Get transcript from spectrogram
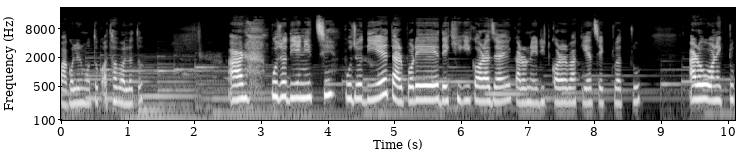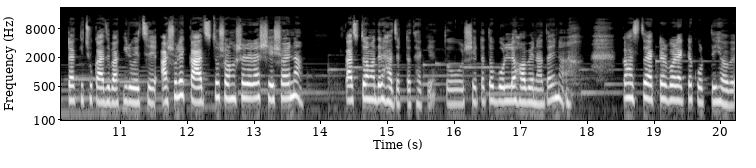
পাগলের মতো কথা বলো তো। আর পুজো দিয়ে নিচ্ছি। পুজো দিয়ে তারপরে দেখি কি করা যায়, কারণ এডিট করার বাকি আছে একটু একটু আরও অনেক টুকটাক কিছু কাজ বাকি রয়েছে। আসলে কাজ তো সংসারের আর শেষ হয় না। কাজ তো আমাদের হাজারটা থাকে। তো সেটা তো বললে হবে না, তাই না? কাজ তো একটার পর একটা করতেই হবে।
